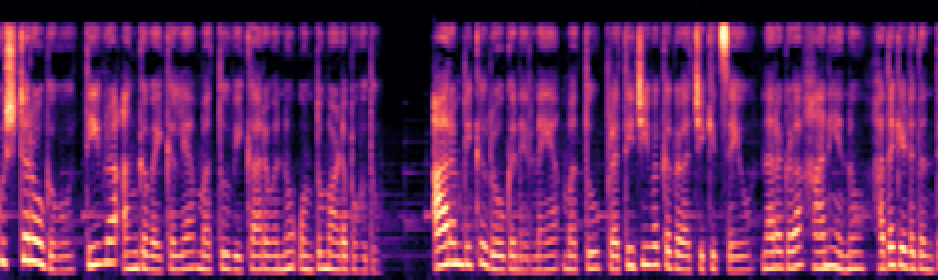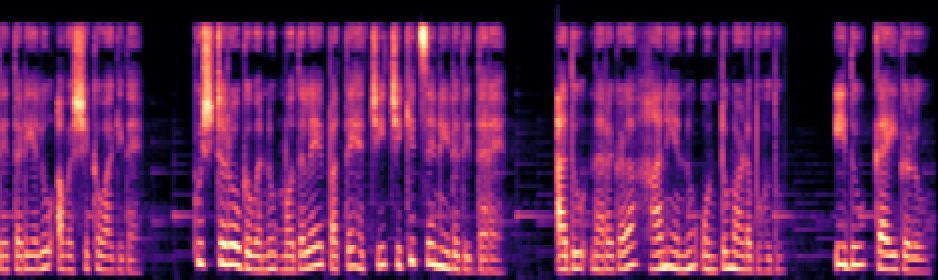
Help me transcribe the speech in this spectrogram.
ಕುಷ್ಠರೋಗವು ತೀವ್ರ ಅಂಗವೈಕಲ್ಯ ಮತ್ತು ವಿಕಾರವನ್ನು ಉಂಟುಮಾಡಬಹುದು. ಆರಂಭಿಕ ರೋಗ ನಿರ್ಣಯ ಮತ್ತು ಪ್ರತಿಜೀವಕಗಳ ಚಿಕಿತ್ಸೆಯು ನರಗಳ ಹಾನಿಯನ್ನು ಹದಗೆಡದಂತೆ ತಡೆಯಲು ಅವಶ್ಯಕವಾಗಿದೆ. ಕುಷ್ಠರೋಗವನ್ನು ಮೊದಲೇ ಪತ್ತೆಹಚ್ಚಿ ಚಿಕಿತ್ಸೆ ನೀಡದಿದ್ದರೆ ಅದು ನರಗಳ ಹಾನಿಯನ್ನು ಉಂಟುಮಾಡಬಹುದು. ಇದು ಕೈಗಳು,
